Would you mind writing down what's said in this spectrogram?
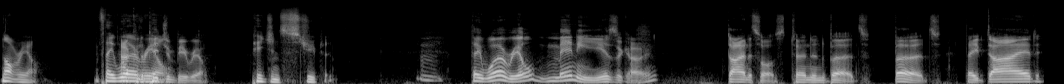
Not real. If they How were can a real, pigeon be real? pigeons are stupid. Hmm. They were real many years ago. Dinosaurs turned into birds. Birds. They died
